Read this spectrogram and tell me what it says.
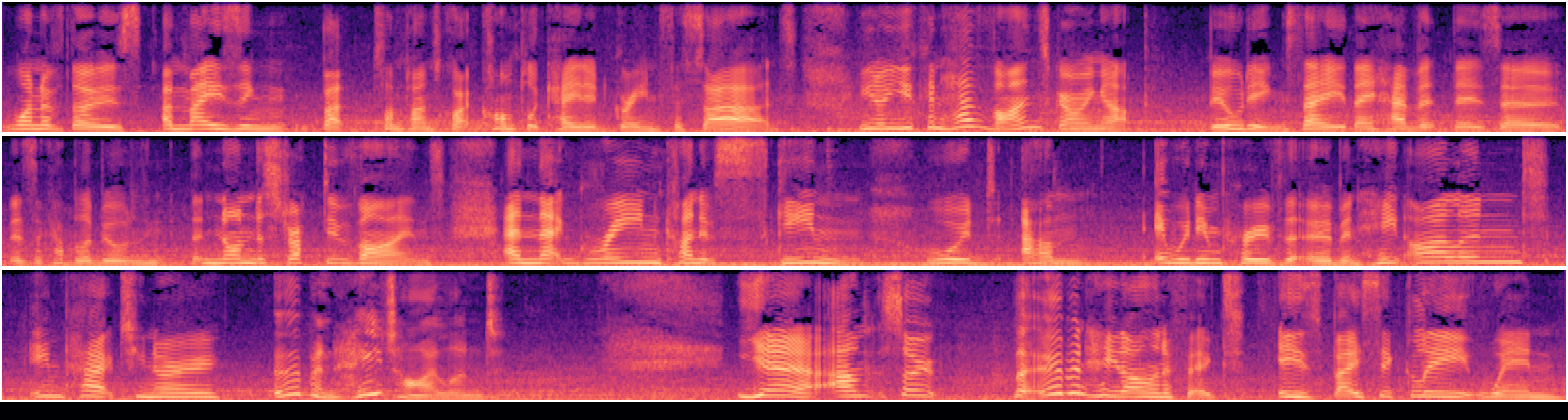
one of those amazing but sometimes quite complicated green facades. You know, you can have vines growing up buildings. They they have it. There's a there's a couple of buildings, non-destructive vines, and that green kind of skin would um, it would improve the urban heat island impact. You know, urban heat island. Yeah. Um. So the urban heat island effect is basically when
